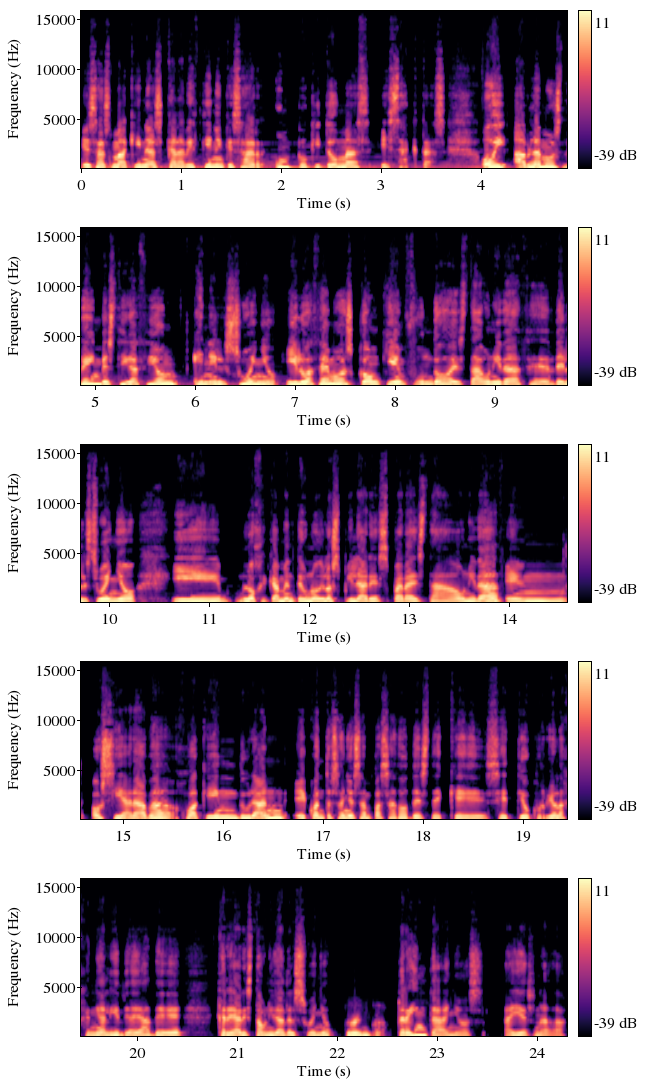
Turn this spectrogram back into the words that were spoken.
Esas máquinas cada vez tienen que ser un poquito más exactas. Hoy hablamos de investigación en el el sueño. Y lo hacemos con quien fundó esta unidad eh, del sueño y, lógicamente, uno de los pilares para esta unidad en Osiaraba, Joaquín Durán. Eh, ¿Cuántos años han pasado desde que se te ocurrió la genial idea de crear esta unidad del sueño? Treinta. Treinta años ahí es nada.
